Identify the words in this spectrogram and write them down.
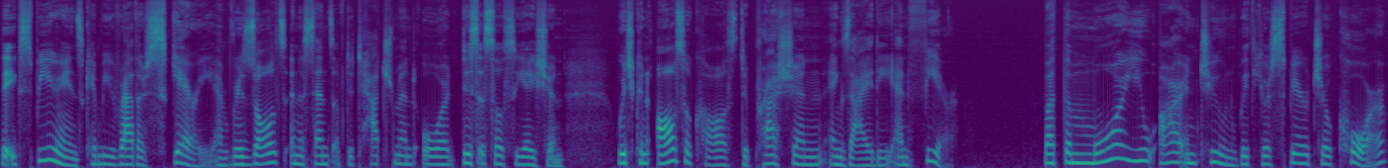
the experience can be rather scary and results in a sense of detachment or disassociation, which can also cause depression, anxiety, and fear. But the more you are in tune with your spiritual core,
